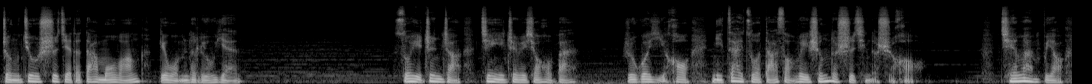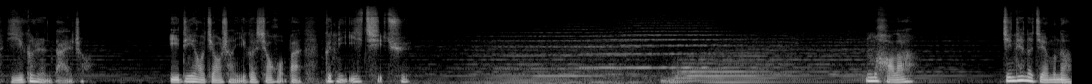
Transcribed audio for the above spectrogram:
拯救世界的大魔王给我们的留言。所以镇长建议这位小伙伴，如果以后你再做打扫卫生的事情的时候，千万不要一个人待着，一定要叫上一个小伙伴跟你一起去。那么好了，今天的节目呢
